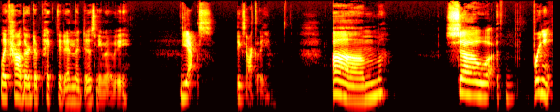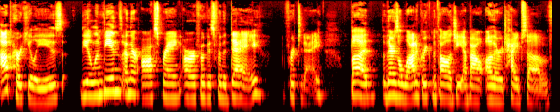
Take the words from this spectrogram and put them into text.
like how they're depicted in the Disney movie. Yes, exactly. Um, so bringing up Hercules, the Olympians and their offspring are our focus for the day for today. But there's a lot of Greek mythology about other types of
